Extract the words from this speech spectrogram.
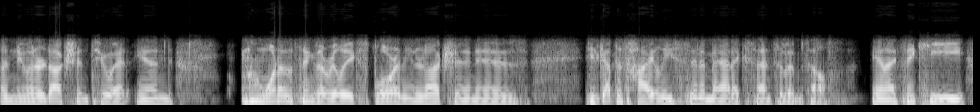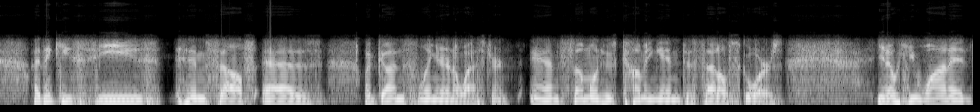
a new introduction to it. And one of the things I really explore in the introduction is he's got this highly cinematic sense of himself. And I think he, I think he sees himself as a gunslinger in a western and someone who's coming in to settle scores. You know, he wanted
